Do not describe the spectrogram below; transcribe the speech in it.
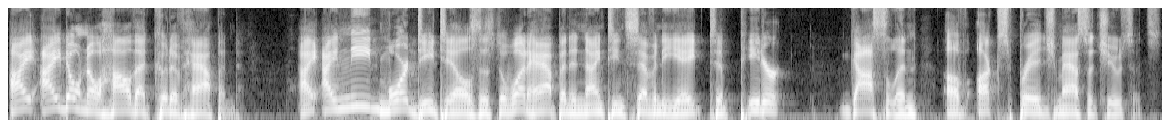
I I don't know how that could have happened. I, I need more details as to what happened in 1978 to Peter Gosselin of Uxbridge, Massachusetts.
